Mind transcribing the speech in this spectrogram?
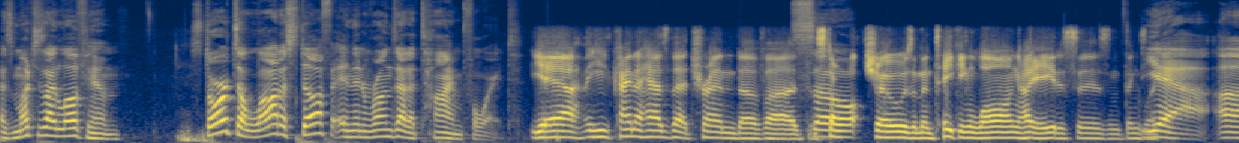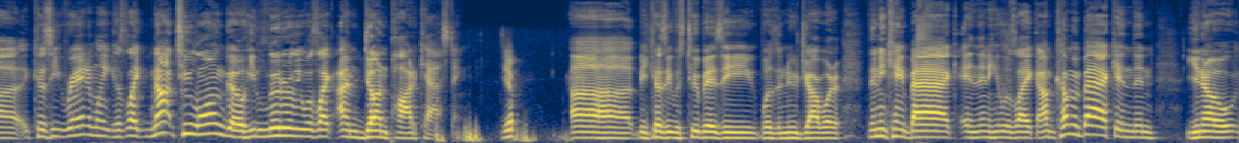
as much as I love him, starts a lot of stuff and then runs out of time for it. Yeah, he kind of has that trend of uh, So- shows and then taking long hiatuses and things like that. Yeah, because he randomly, because like not too long ago, he literally was like, "I'm done podcasting," Yep. uh, because he was too busy, was a new job, whatever. Then he came back, and then he was like, "I'm coming back," and then you know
